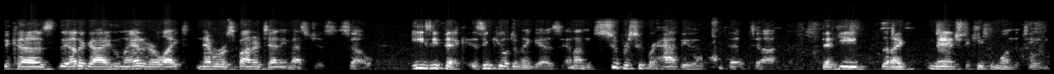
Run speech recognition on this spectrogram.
because the other guy who my editor liked never responded to any messages. So easy pick, Ezekiel Dominguez, and I'm super super happy that that, uh, that he that I managed to keep him on the team.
